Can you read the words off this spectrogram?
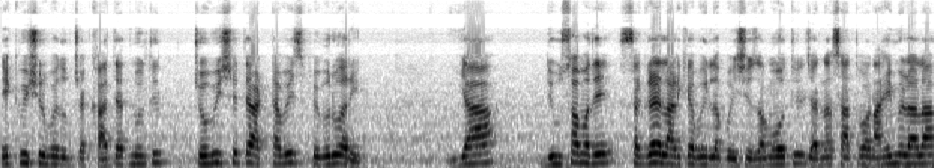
एकवीसशे रुपये तुमच्या खात्यात मिळतील. चोवीसशे ते अठ्ठावीस फेब्रुवारी या दिवसामध्ये सगळ्या लाडक्या बहिणीला पैसे जमा होतील. ज्यांना सातवा नाही मिळाला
